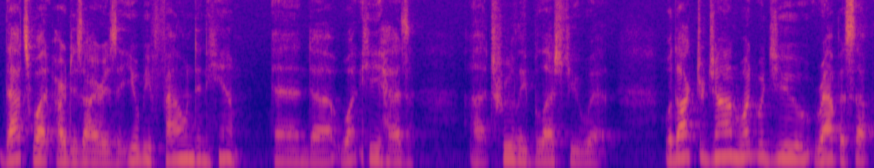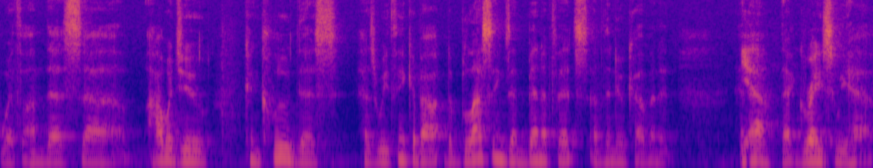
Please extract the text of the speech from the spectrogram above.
that's what our desire is that you'll be found in him and uh, what he has uh, truly blessed you with Well, Dr. John, what would you wrap us up with on this? Uh, how would you conclude this as we think about the blessings and benefits of the new covenant? and Yeah. That, that grace we have.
